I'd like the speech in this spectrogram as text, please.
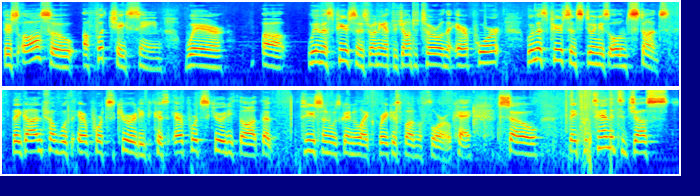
There's also a foot chase scene where uh, S. Pearson is running after John Turturro in the airport. S. Pearson's doing his own stunts. They got in trouble with airport security because airport security thought that Pearson was going to like break his butt on the floor. Okay, so they pretended to just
